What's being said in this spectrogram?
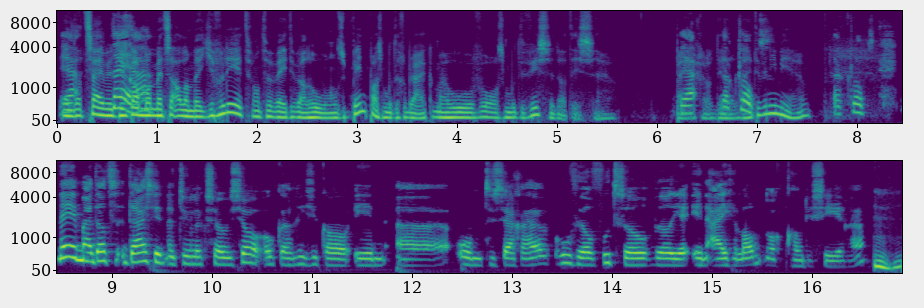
En Ja. dat zijn we Nou natuurlijk allemaal met z'n allen een beetje verleerd. Want we weten wel hoe we onze pinpas moeten gebruiken. Maar hoe we vervolgens moeten vissen, dat is eh, bij Ja, een groot dat klopt. weten we niet meer. Hè? Dat klopt. Nee, maar dat, daar zit natuurlijk sowieso ook een risico in eh, om te zeggen hè, hoeveel voedsel wil je in eigen land nog produceren. Mhm.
